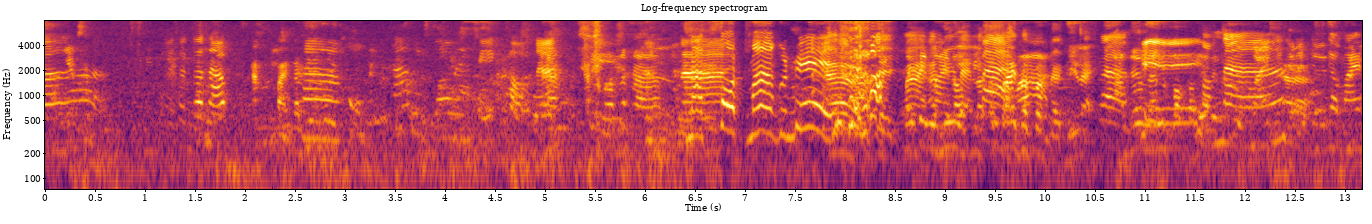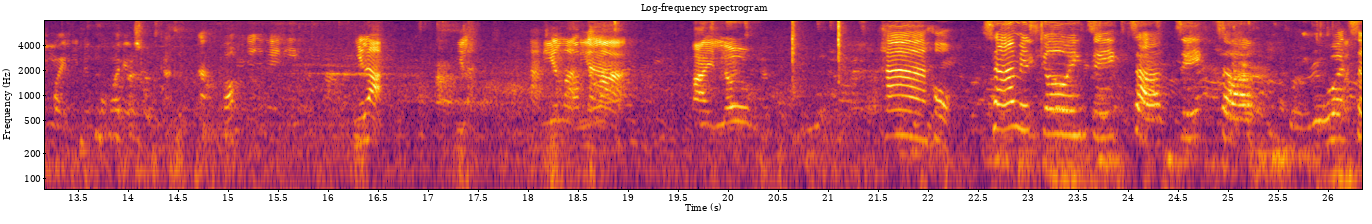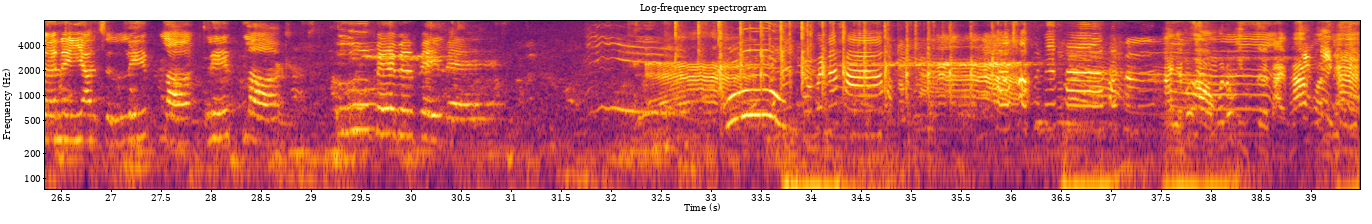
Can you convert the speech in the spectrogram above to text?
ฉันจะนับอะไปกันห้าหกห้ามิสโกเวนทิกก่อนนะพร้อมนะคะนัดสดมากคุณพี่เออเจ๋งมากอันนี้แหละเราต้องได้แบบแบบนี้แหละแบบเริ่มแล้วบอกกับพร้อมนะไม่เดี๋ยวไม่ปล่อยนิดนึงเพราะว่าเดี๋ยวชนกันอะก็ยังไงดีนี่ล่ะนี่ล่ะอะ นี่ล่ะนี่ล่ะไปเริ่ม ห้าหก Time is going tick tock tick tock รู้ว่าเธอน่ะอยากจะ lip lock lip lock Ooh baby baby อ่าขอบคุณนะคะ ขอบคุณนะคะ ขอบคุณอะอย่าเพิ่งออกมาลูกอินเสิร์ตถ่ายภาพก่อนค่ะ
